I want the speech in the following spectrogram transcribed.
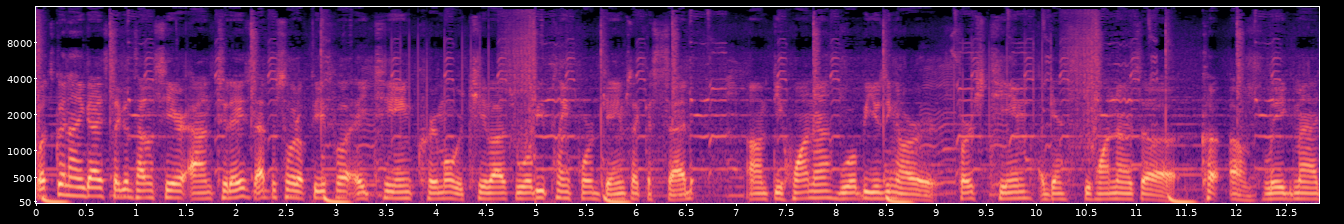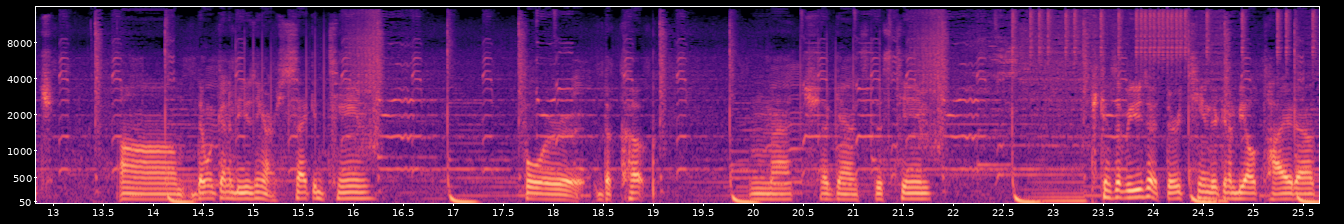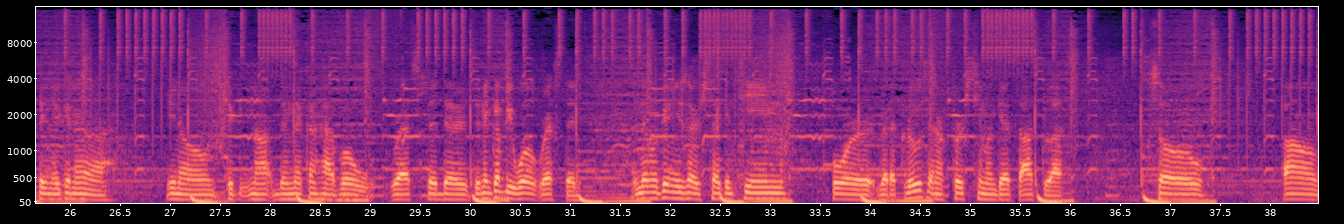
What's going on guys, Stake Gonzalez here, and today's episode of FIFA 18 Cremo with Chivas, we will be playing 4 games like I said. Um, Tijuana, we will be using our first team against Tijuana as a um, league match. Um, then we're going to be using our second team for the cup match against this team. Because if we use our third team, they're going to be all tired, I don't think they're going to you know, not they're gonna have well rested. They're they're gonna be well rested. And then we're gonna use our second team for Veracruz and our first team against Atlas. So, um,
